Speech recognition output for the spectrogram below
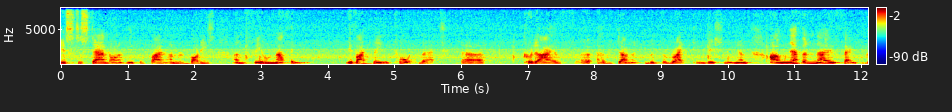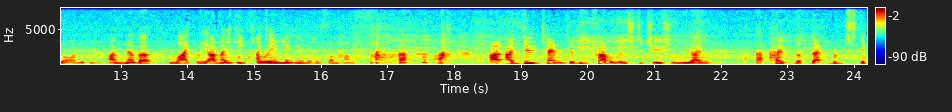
is to stand on a heap of 500 bodies and feel nothing. If I'd been taught that, uh, could I have, uh, have done it with the right conditioning? And I'll never know, thank God. I'm never likely, I'm 83. I don't think you would have somehow. I, I do tend to be troubled institutionally. I, I hope that that would stick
